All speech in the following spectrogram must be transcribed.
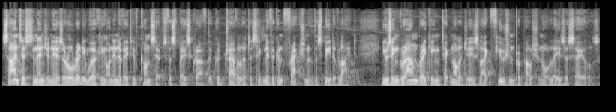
Scientists and engineers are already working on innovative concepts for spacecraft that could travel at a significant fraction of the speed of light, using groundbreaking technologies like fusion propulsion or laser sails.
